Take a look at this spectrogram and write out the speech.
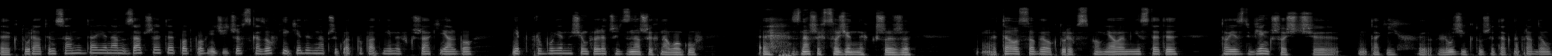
e, która tym samym daje nam zawsze te podpowiedzi czy wskazówki, kiedy na przykład popadniemy w krzaki albo nie próbujemy się wyleczyć z naszych nałogów, z naszych codziennych krzyży. Te osoby, o których wspomniałem, niestety to jest większość e, takich ludzi, którzy tak naprawdę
